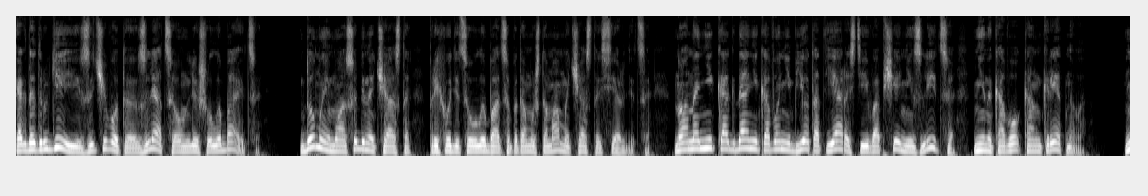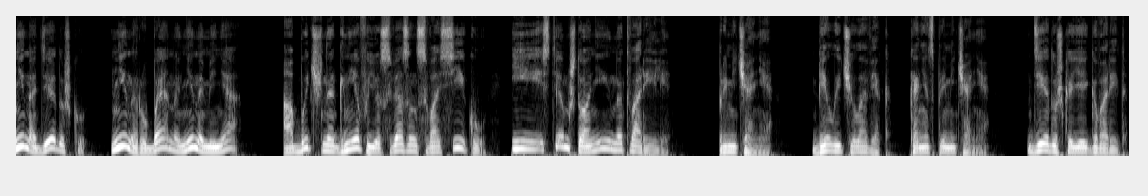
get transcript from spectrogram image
когда другие из-за чего-то злятся, он лишь улыбается. Дома ему особенно часто приходится улыбаться, потому что мама часто сердится. Но она никогда никого не бьет от ярости и вообще не злится ни на кого конкретного. Ни на дедушку, ни на Рубена, ни на меня. Обычно гнев ее связан с Васику и с тем, что они натворили. Примечание. Белый человек. Конец примечания. Дедушка ей говорит,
